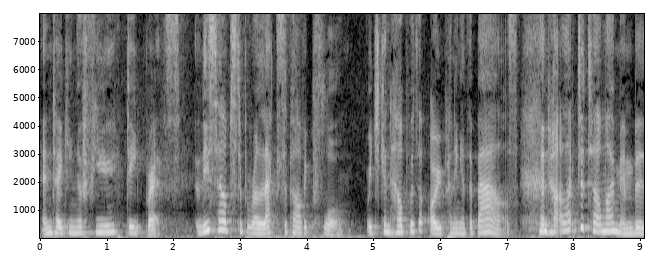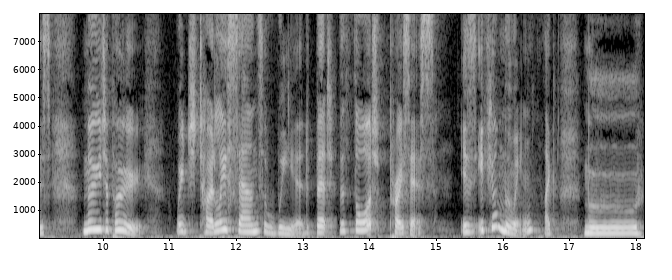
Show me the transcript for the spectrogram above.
and taking a few deep breaths. This helps to relax the pelvic floor, which can help with the opening of the bowels. And I like to tell my members, moo to poo, which totally sounds weird, but the thought process is if you're mooing, like moo,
